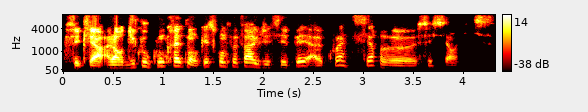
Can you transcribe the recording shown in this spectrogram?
c'est clair. Alors du coup, concrètement, qu'est-ce qu'on peut faire avec GCP À quoi servent euh, ces services?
